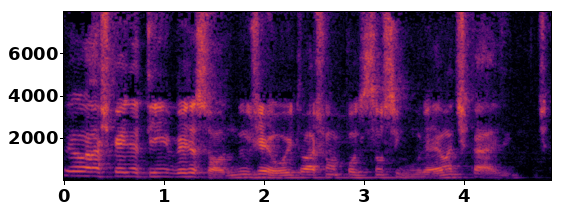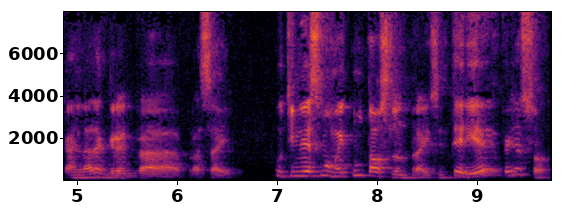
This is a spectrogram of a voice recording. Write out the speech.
Eu acho que ainda tem, veja só, no G8 eu acho uma posição segura. É uma descarrilhada grande para sair o time nesse momento não está oscilando para isso. Ele teria, veja só,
